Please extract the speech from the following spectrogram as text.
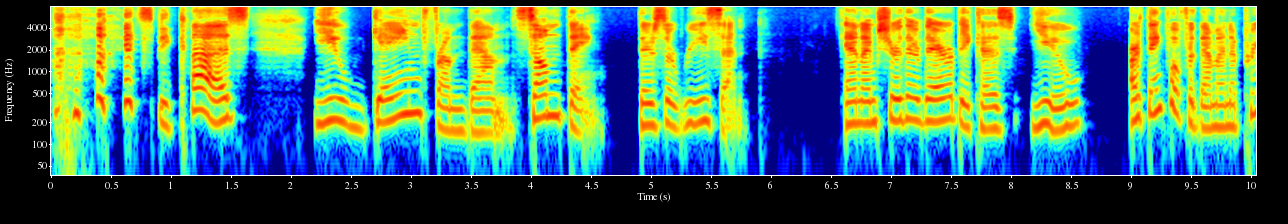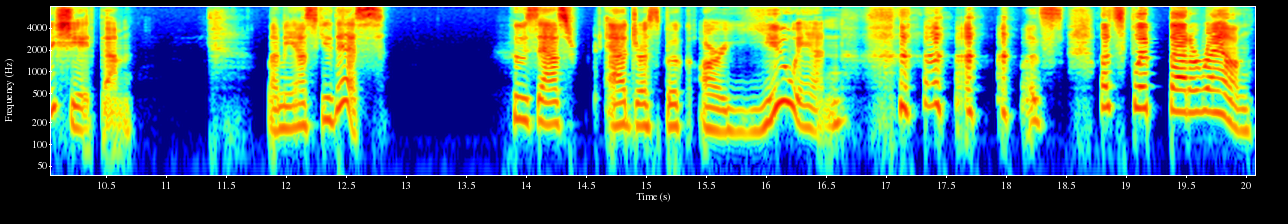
it's because you gain from them something. There's a reason. And I'm sure they're there because you are thankful for them and appreciate them. Let me ask you this Whose address book are you in? let's let's flip that around.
